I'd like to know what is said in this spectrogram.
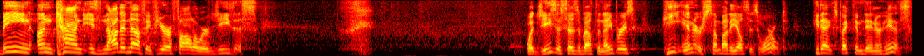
being unkind is not enough if you're a follower of Jesus. What Jesus says about the neighbor is he enters somebody else's world. He doesn't expect them to enter his.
